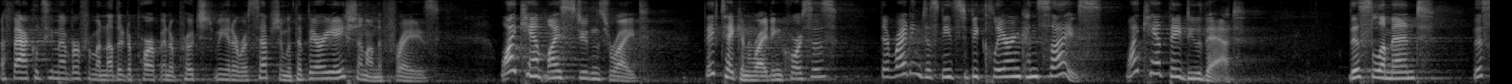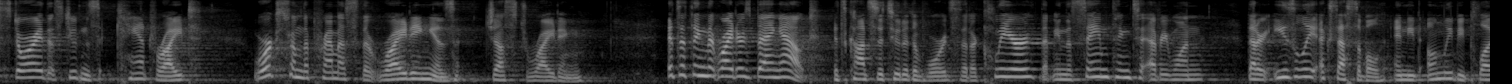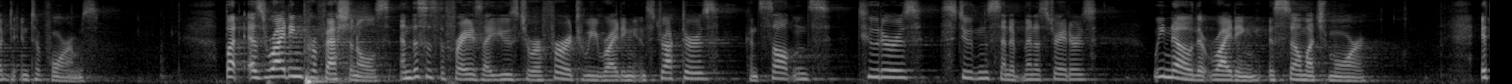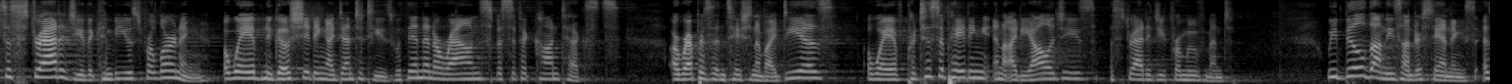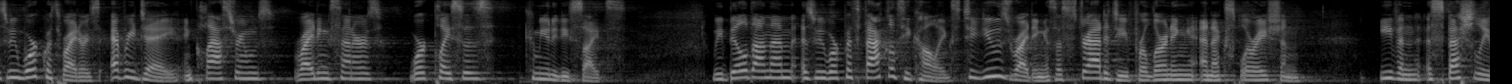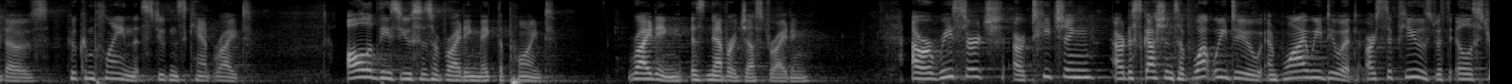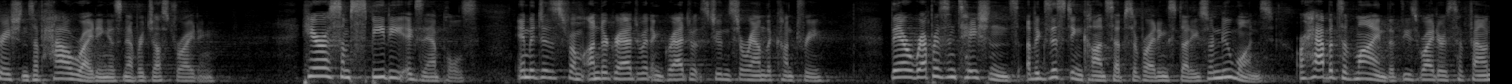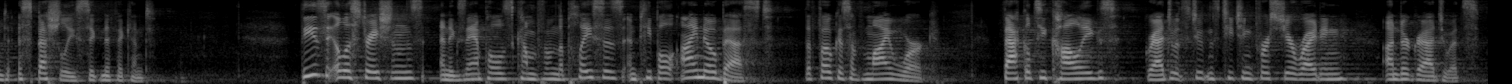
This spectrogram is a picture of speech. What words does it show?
A faculty member from another department approached me at a reception with a variation on the phrase Why can't my students write? They've taken writing courses. Their writing just needs to be clear and concise. Why can't they do that? This lament, this story that students can't write, works from the premise that writing is just writing. It's a thing that writers bang out. It's constituted of words that are clear, that mean the same thing to everyone, that are easily accessible and need only be plugged into forms. But as writing professionals, and this is the phrase I use to refer to e-writing instructors, consultants, tutors, students, and administrators, we know that writing is so much more. It's a strategy that can be used for learning, a way of negotiating identities within and around specific contexts, a representation of ideas, a way of participating in ideologies, a strategy for movement. We build on these understandings as we work with writers every day in classrooms, writing centers, workplaces, community sites. We build on them as we work with faculty colleagues to use writing as a strategy for learning and exploration, even especially those who complain that students can't write. All of these uses of writing make the point. Writing is never just writing. Our research, our teaching, our discussions of what we do and why we do it are suffused with illustrations of how writing is never just writing. Here are some speedy examples, images from undergraduate and graduate students around the country. They are representations of existing concepts of writing studies or new ones, or habits of mind that these writers have found especially significant. These illustrations and examples come from the places and people I know best, the focus of my work, faculty colleagues, graduate students teaching first year writing, undergraduates.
